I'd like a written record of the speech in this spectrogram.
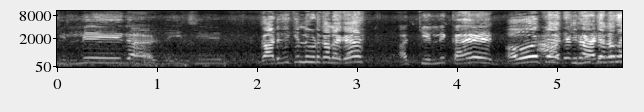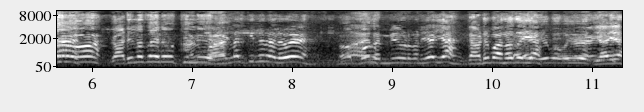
किल्ली गाडीची. गाडीची किल्ली हुडकायला काय? आ, किल्ली काय? अहो त्या किल्ली त्याला जाय. गाडीला जाय ना हो, किल्ली. किल्ली झालं होय. मी ओळखलं. या या गाडी या. ए बाबा, ये. या. या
